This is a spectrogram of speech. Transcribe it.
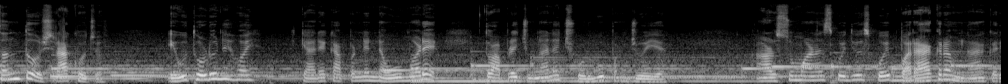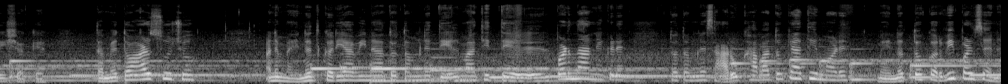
સંતોષ રાખો છો. એવું થોડું ને હોય. ક્યારેક આપણને નવું મળે, તો આપણે જૂનાને છોડવું પણ જોઈએ. આળસુ માણસ કોઈ દિવસ કોઈ પરાક્રમ ના કરી શકે. તમે તો આળસુ છો. અને મહેનત કર્યા વિના તો તમને તેલમાંથી તેલ પણ ના નીકળે, તો તમને સારું ખાવા તો ક્યાંથી મળે? મહેનત તો કરવી પડશે ને.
